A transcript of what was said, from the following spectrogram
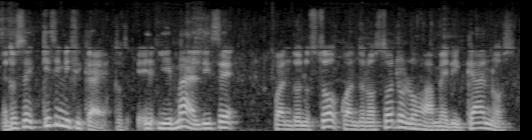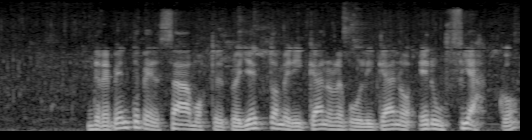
Entonces, ¿qué significa esto? Y más, él dice, cuando, nosotros, cuando nosotros los americanos de repente pensábamos que el proyecto americano republicano era un fiasco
